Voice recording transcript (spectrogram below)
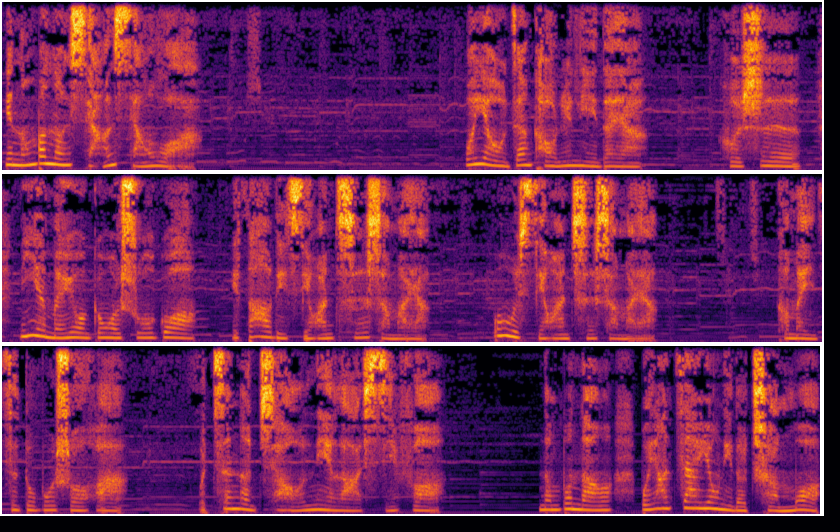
你能不能想想我啊？我有在考虑你的呀，可是你也没有跟我说过你到底喜欢吃什么呀，不喜欢吃什么呀？可每次都不说话，我真的求你了，媳妇，能不能不要再用你的沉默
